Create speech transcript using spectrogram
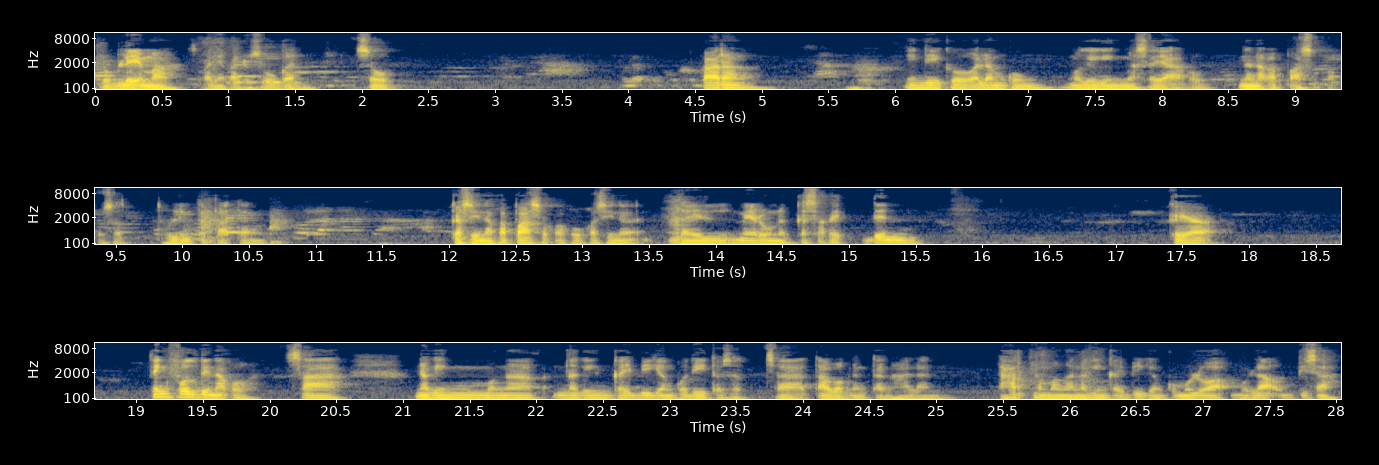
problema sa kanyang kalusugan. So parang hindi ko alam kung magiging masaya ako na nakapasok ako sa huling tapatan. Kasi nakapasok ako kasi na dahil merong nagkasakit. Then kaya thankful din ako sa naging mga naging kaibigan ko dito sa sa tawag ng tanghalan. Lahat ng mga naging kaibigan ko mula mula umpisa.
